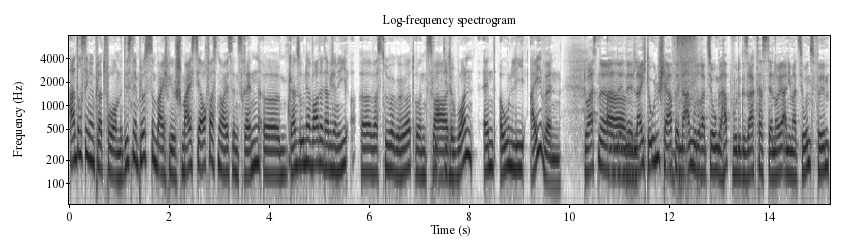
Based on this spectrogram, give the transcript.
Andere Streaming-Plattformen, Disney Plus zum Beispiel, schmeißt ja auch was Neues ins Rennen. Ähm, ganz unerwartet habe ich noch nie äh, was drüber gehört. Und zwar. The One and Only Ivan. Du hast eine, eine, eine Ähm. leichte Unschärfe in der Anmoderation gehabt, wo du gesagt hast, der neue Animationsfilm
